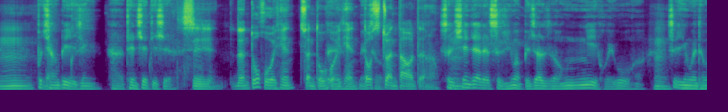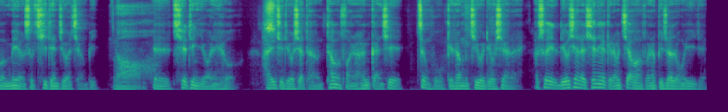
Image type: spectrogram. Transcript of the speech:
嗯，不枪毙已经呃天谢地谢了。是，能多活一天算多活一天，都是赚到的了。所以现在的死刑犯比较容易悔悟哈，嗯，是因为他们没有说七天就要枪毙哦，呃，确定有完以后还一直留下他们，他们反而很感谢政府给他们机会留下来啊，所以留下来现在要给他们教化反而比较容易一点。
